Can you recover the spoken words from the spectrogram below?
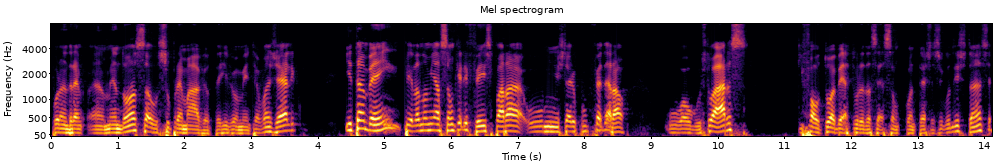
Por André eh, Mendonça, o supremável terrivelmente evangélico, e também pela nomeação que ele fez para o Ministério Público Federal. O Augusto Aras, que faltou a abertura da sessão que contesta a segunda instância,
